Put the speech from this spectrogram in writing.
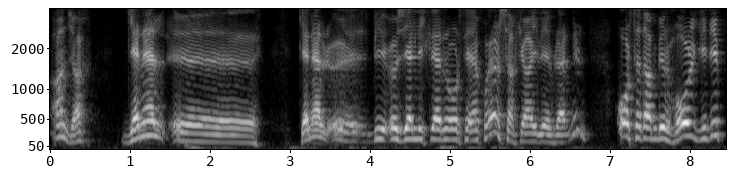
ancak genel e, genel e, bir özelliklerini ortaya koyarsak yayla evlerinin ortadan bir hol gidip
